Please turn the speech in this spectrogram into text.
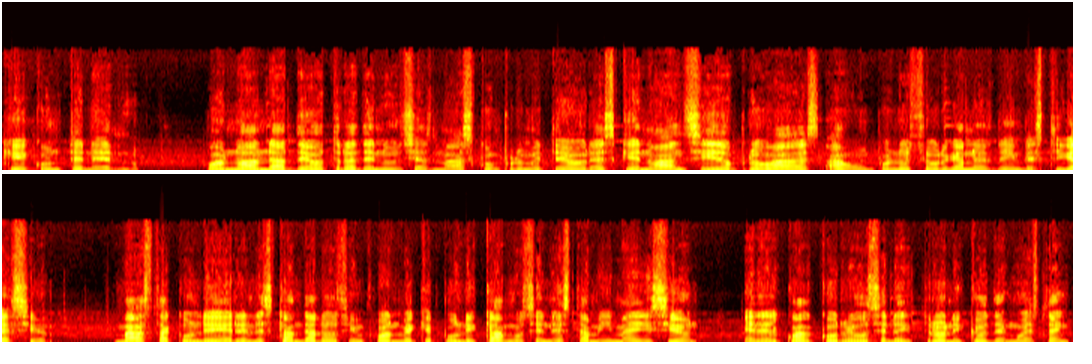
que contenerlo, por no hablar de otras denuncias más comprometedoras que no han sido probadas aún por los órganos de investigación. Basta con leer el escandaloso informe que publicamos en esta misma edición, en el cual correos electrónicos demuestran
